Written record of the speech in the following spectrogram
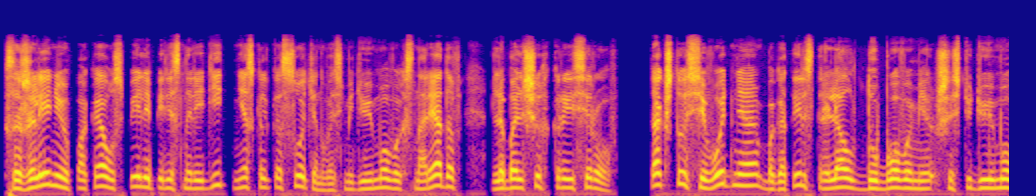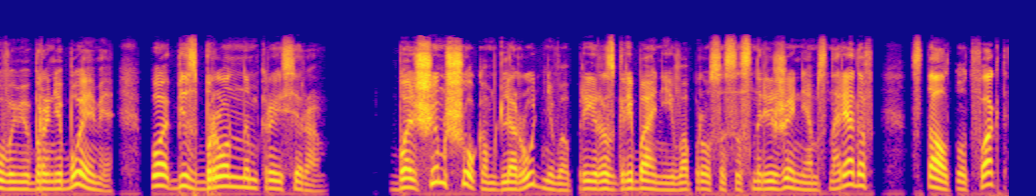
К сожалению, пока успели переснарядить несколько сотен восьмидюймовых снарядов для больших крейсеров. Так что сегодня Богатырь стрелял дубовыми шестидюймовыми бронебоями по безбронным крейсерам. Большим шоком для Руднева при разгребании вопроса со снаряжением снарядов стал тот факт,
